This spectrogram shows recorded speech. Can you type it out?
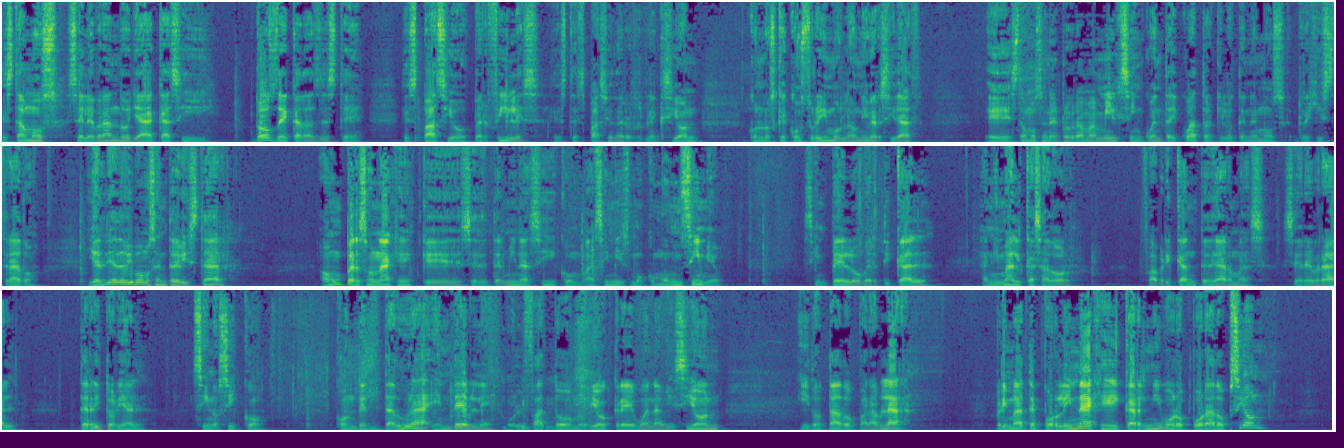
Estamos celebrando ya casi dos décadas de este espacio Perfiles, este espacio de reflexión con los que construimos la universidad. Eh, estamos en el programa 1054, aquí lo tenemos registrado. Y el día de hoy vamos a entrevistar a un personaje que se determina así a sí mismo como un simio, sin pelo, vertical, animal cazador, fabricante de armas, cerebral, territorial, sin hocico, con dentadura endeble, olfato mediocre, buena visión y dotado para hablar. Primate por linaje y carnívoro por adopción,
